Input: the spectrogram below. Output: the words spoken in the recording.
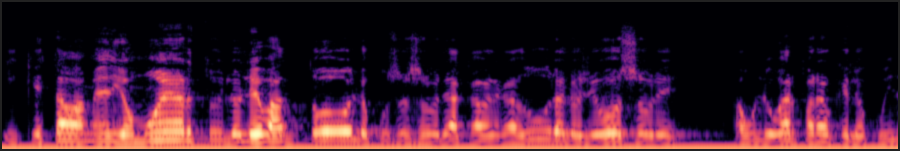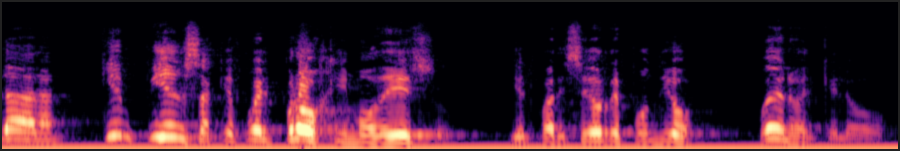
y que estaba medio muerto y lo levantó, lo puso sobre la cabalgadura, lo llevó sobre a un lugar para que lo cuidaran? ¿Quién piensa que fue el prójimo de eso? Y el fariseo respondió, bueno, el que lo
